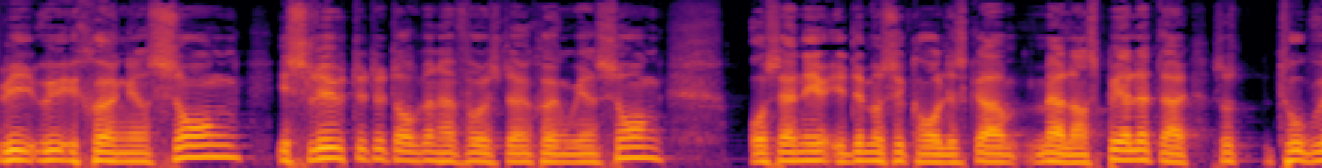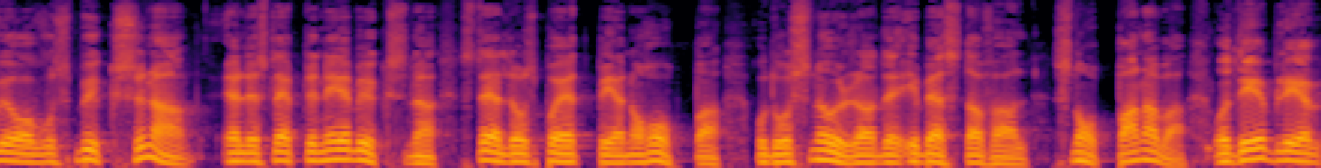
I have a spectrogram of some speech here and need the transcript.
vi, vi sjöng en sång. I slutet av den här föreställningen sjöng vi en sång. Och sen i, i det musikaliska mellanspelet där så tog vi av oss byxorna, eller släppte ner byxorna, ställde oss på ett ben och hoppa och då snurrade i bästa fall snopparna va. Och det blev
